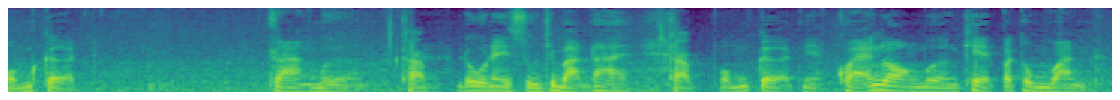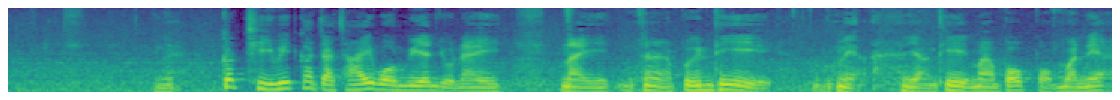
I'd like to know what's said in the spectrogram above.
ผมเกิดกลางเมือง ครับดูในสูจิบัตรได้ครับ ผมเกิดเนี่ยแขวงรองเมืองเขตปทุมวันเนี่ยก็ชีวิตก็จะใช้วนเวียนอยู่ในในพื้นที่เนี่ยอย่างที่มาพบผมวันเนี้ย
